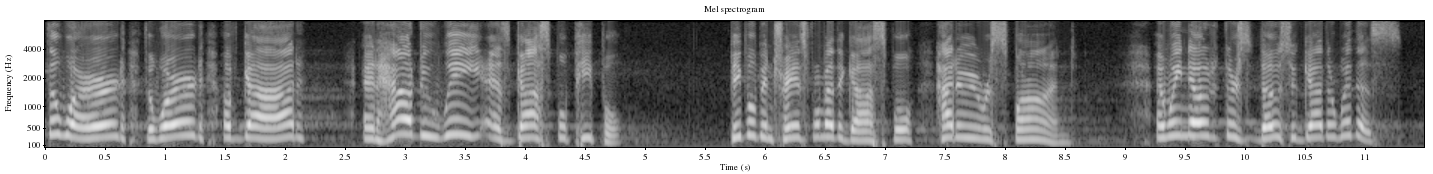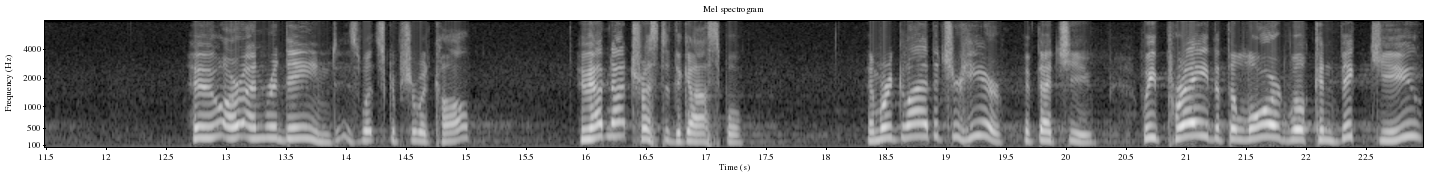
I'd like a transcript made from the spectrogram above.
the Word, the Word of God. And how do we, as gospel people, People have been transformed by the gospel. How do we respond? And we know that there's those who gather with us who are unredeemed, is what Scripture would call, who have not trusted the gospel. And we're glad that you're here, if that's you. We pray that the Lord will convict you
